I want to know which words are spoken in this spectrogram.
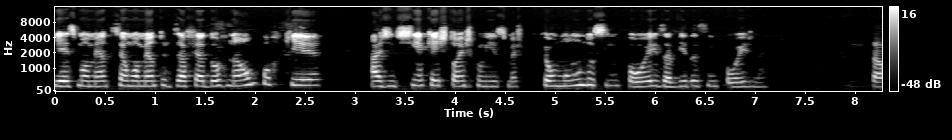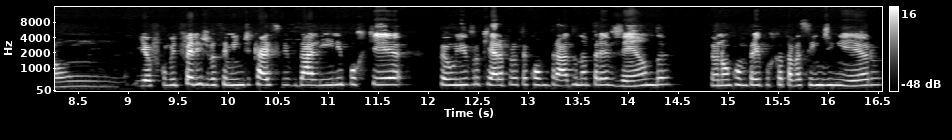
E esse momento ser um momento desafiador não porque a gente tinha questões com isso, mas porque o mundo se impôs, a vida se impôs, né? Então, e eu fico muito feliz de você me indicar esse livro da Aline, porque foi um livro que era para eu ter comprado na pré-venda. Eu não comprei porque eu estava sem dinheiro.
